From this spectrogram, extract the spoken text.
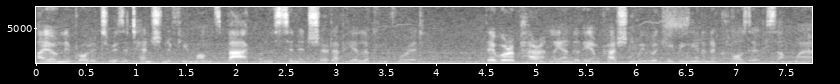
I only brought it to his attention a few months back when the Synod showed up here looking for it. They were apparently under the impression we were keeping it in a closet somewhere.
